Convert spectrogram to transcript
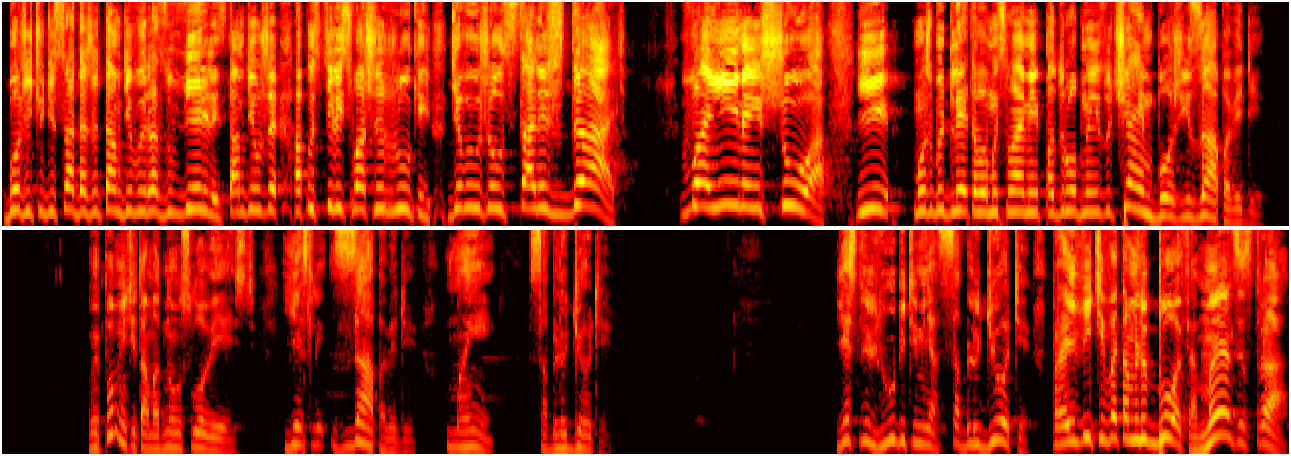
Божьи чудеса даже там, где вы разуверились, там, где уже опустились ваши руки, где вы уже устали ждать. Во имя Ишуа. И, может быть, для этого мы с вами подробно изучаем Божьи заповеди. Вы помните, там одно условие есть? Если заповеди мои соблюдете. Если любите меня, соблюдете, проявите в этом любовь. Амен, сестра.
